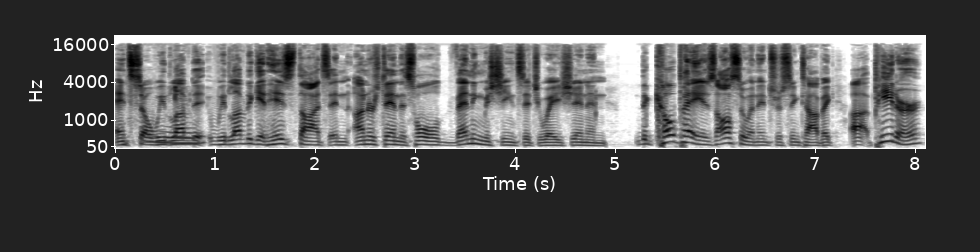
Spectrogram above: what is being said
And so we'd love to we'd love to get his thoughts and understand this whole vending machine situation. And the copay is also an interesting topic. Uh, Peter,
